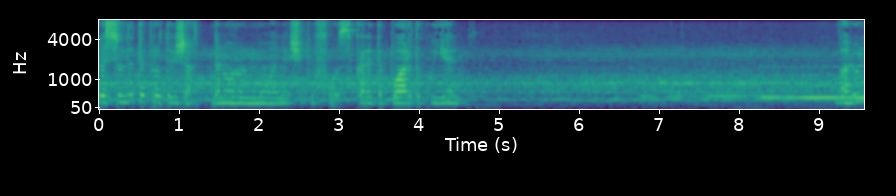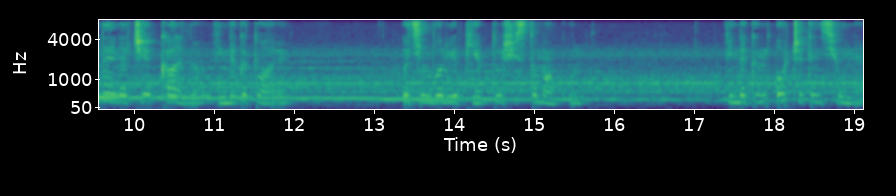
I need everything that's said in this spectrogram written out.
lăsându-te protejat de norul moale și pufos care te poartă cu el. Valul de energie caldă, vindecătoare, îți învăluie pieptul și stomacul, vindecând orice tensiune.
